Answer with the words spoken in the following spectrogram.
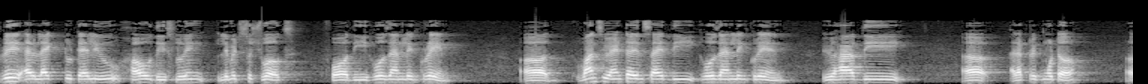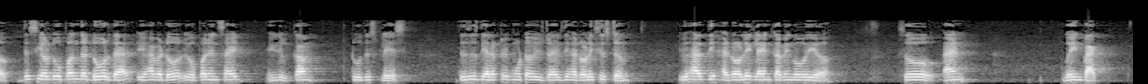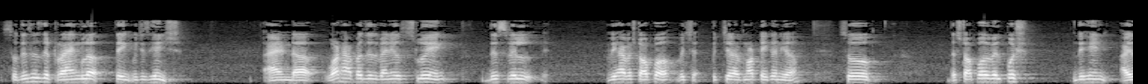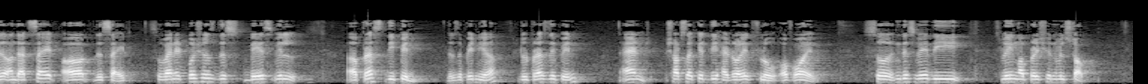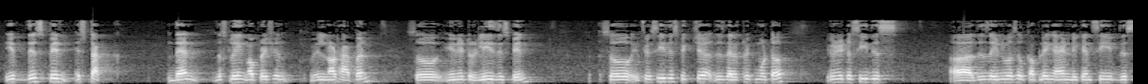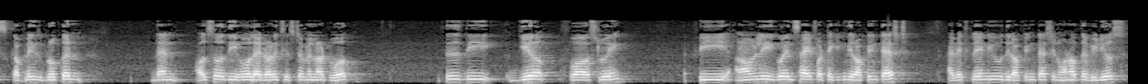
Today I would like to tell you how the slewing limit switch works for the hose handling crane. Uh, once you enter inside the hose handling crane, you have the uh, electric motor. Uh, this you have to open the door there. You have a door, you open inside, you will come to this place. This is the electric motor which drives the hydraulic system. You have the hydraulic line coming over here. So, and going back. So this is the triangular thing which is hinged. And uh, what happens is when you're slewing, this will, we have a stopper which picture I have not taken here. So the stopper will push the hinge either on that side or this side. So when it pushes this base will uh, press the pin. There is a pin here. It will press the pin and short circuit the hydraulic flow of oil. So in this way the slewing operation will stop. If this pin is stuck then the slewing operation will not happen. So you need to release this pin. So if you see this picture, this is the electric motor. You need to see this. Uh, this is the universal coupling, and you can see if this coupling is broken, then also the whole hydraulic system will not work. This is the gear for slewing. We normally go inside for taking the rocking test. I have explained you the rocking test in one of the videos.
